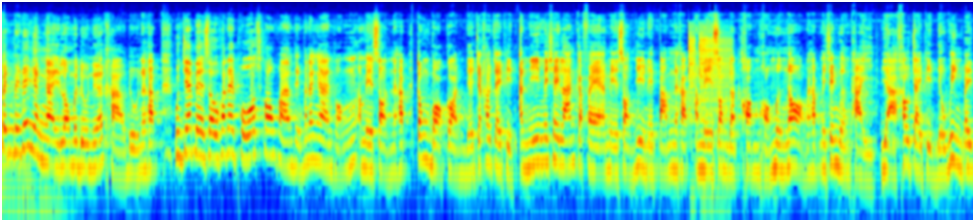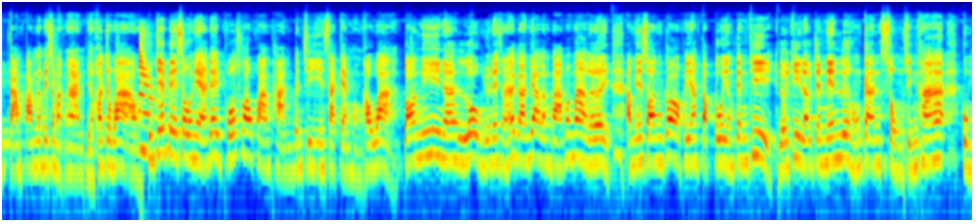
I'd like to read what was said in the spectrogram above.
ป็นไปได้ยังไง ลองมาดูเนื้อข่าวดูนะครับ คุณเจฟเบโซเขาได้โพสต์ข้อความถึงพนักงานของ Amazon นะครับ ต้องบอกก่อนเดี๋ยวจะเข้าใจผิด อันนี้ไม่ใช่ร้านกาแฟ Amazon ที่อยู่ในปั๊มนะครับ Amazon.com ของเมืองนอกนะครับ ไม่ใช่เมืองไทย อย่าเข้าใจผิด เดี๋ยววิ่งไปตามปั๊มแล้วไปสมัครงาน เดี๋ยวเขาจะว่าเอา คุณเจฟเบโซเนี่ยได้โพสต์ข้อความผ่านบัญชี Instagram ของเขาว่า ตอนนี้นะโลกอยู่ในสถานการณ์ยากลำบากมากๆเลย Amazon ก็พยายามปรับตัวอย่างเต็มที่ โดยที่เราจะเน้นเรื่องของการส่งสินค้ากลุ่ม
